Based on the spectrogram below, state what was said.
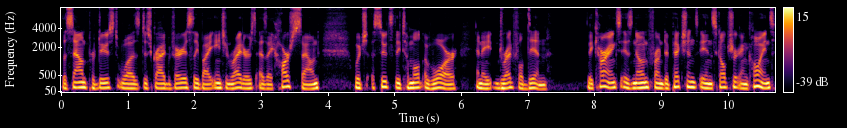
The sound produced was described variously by ancient writers as a harsh sound, which suits the tumult of war, and a dreadful din. The carnyx is known from depictions in sculpture and coins,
